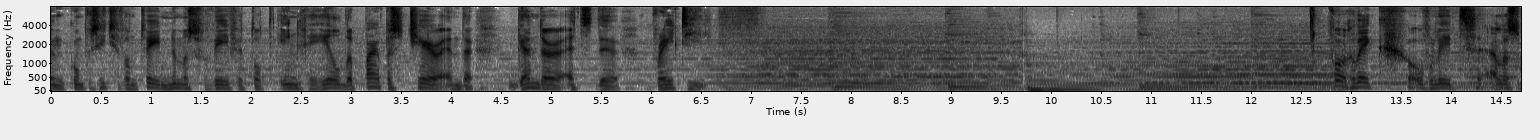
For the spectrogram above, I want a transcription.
een compositie van twee nummers verweven tot één geheel. De Purpose Chair en de Gander at the Pretty. Vorige week overleed Alice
